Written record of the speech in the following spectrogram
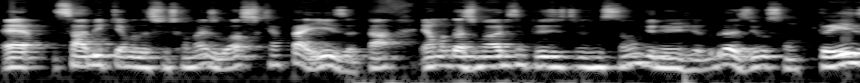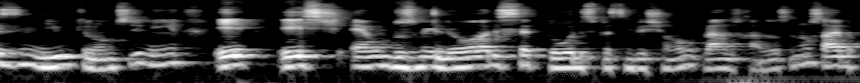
é, sabe que é uma das ações que eu mais gosto, que é a Taesa, tá? É uma das maiores empresas de transmissão de energia do Brasil, são 13 mil quilômetros de linha e este é um dos melhores setores para se investir a longo prazo, caso você não saiba,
